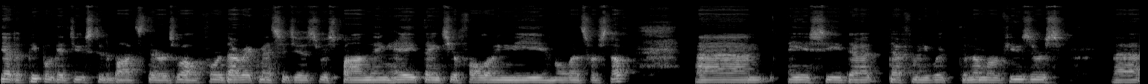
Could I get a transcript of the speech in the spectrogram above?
yeah the people get used to the bots there as well for direct messages responding hey thanks you're following me and all that sort of stuff um, and you see that definitely with the number of users uh,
